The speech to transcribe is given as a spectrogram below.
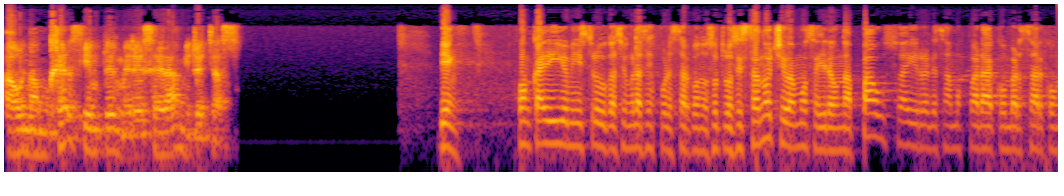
a una mujer siempre merecerá mi rechazo. Bien, Juan Cadillo, ministro de Educación, gracias por estar con nosotros esta noche. Vamos a ir a una pausa y regresamos para conversar con el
